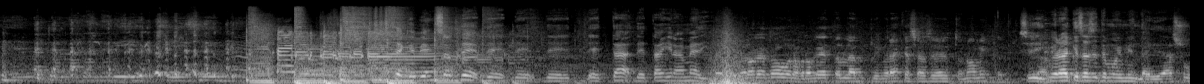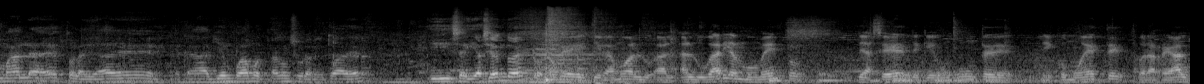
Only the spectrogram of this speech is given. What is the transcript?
Dejen la charlatanería, sí sirven. ¿Qué piensas de, de, de, de, de esta, de esta gira media? Primero que todo, bueno, creo que esta es la primera vez que se hace esto, ¿no, mister? Sí, La- primera vez que se hace este movimiento. La idea es sumarle a esto, la idea es que cada quien pueda aportar con su granito de arena y seguir haciendo esto. Creo que llegamos al, al- al lugar y al momento de hacer de que un junte de, de como este fuera real.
